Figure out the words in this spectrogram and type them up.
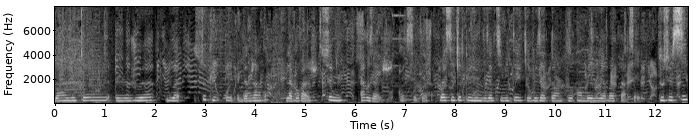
dans lequel le joueur doit s'occuper d'un jardin, labourage, semis, arrosage, etc. Voici quelques-unes des activités qui vous attendent pour embellir votre parcelle. Tout ceci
